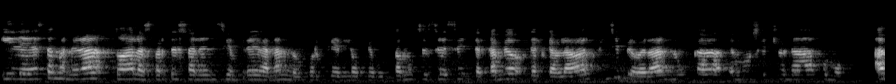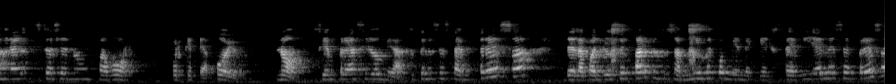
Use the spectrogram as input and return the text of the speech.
y de esta manera todas las partes salen siempre ganando, porque lo que buscamos es ese intercambio del que hablaba al principio, ¿verdad? Nunca hemos hecho nada como, ah, mira, yo te estoy haciendo un favor porque te apoyo. No, siempre ha sido, mira, tú tienes esta empresa de la cual yo soy parte, entonces a mí me conviene que esté bien esa empresa,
